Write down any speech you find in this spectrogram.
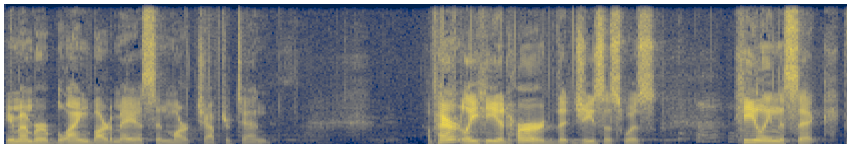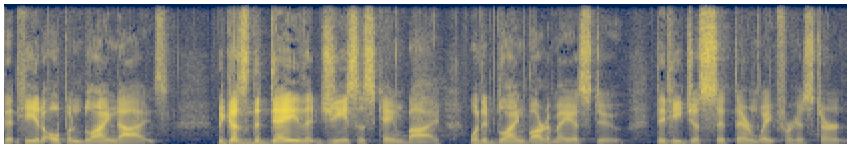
You remember blind Bartimaeus in Mark chapter 10? Apparently, he had heard that Jesus was healing the sick, that he had opened blind eyes. Because the day that Jesus came by, what did blind Bartimaeus do? Did he just sit there and wait for his turn?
